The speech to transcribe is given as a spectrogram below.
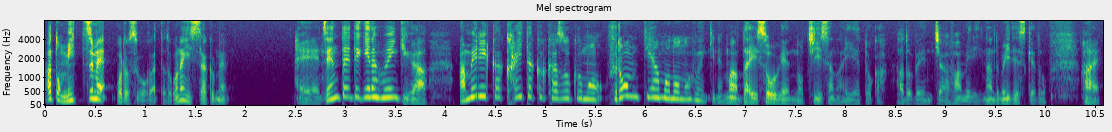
あと3つ目。これすごかったところね1作目。えー全体的な雰囲気がアメリカ開拓家族もフロンティアものの雰囲気ね、まあ、大草原の小さな家とかアドベンチャーファミリーなんでもいいですけど、はい。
